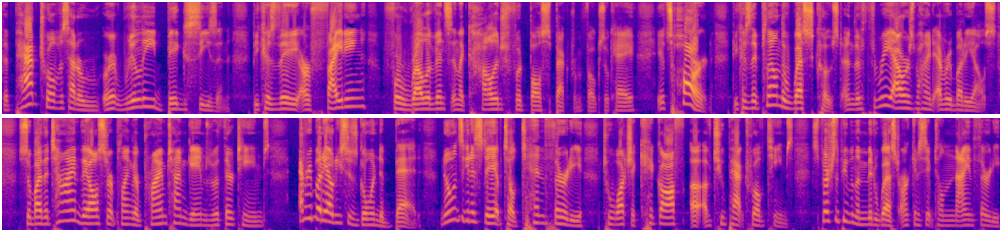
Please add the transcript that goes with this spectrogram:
the Pac 12 has had a really big season because they are fighting for relevance in the college football spectrum, folks, okay? It's hard because they play on the West Coast and they're three hours behind everybody else. So by the time they all start playing their primetime games with their teams, everybody out east is going to bed. No one's going to stay up till 10:30 to watch a kickoff uh, of two Pac-12 teams. Especially people in the Midwest aren't going to stay up till 9:30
